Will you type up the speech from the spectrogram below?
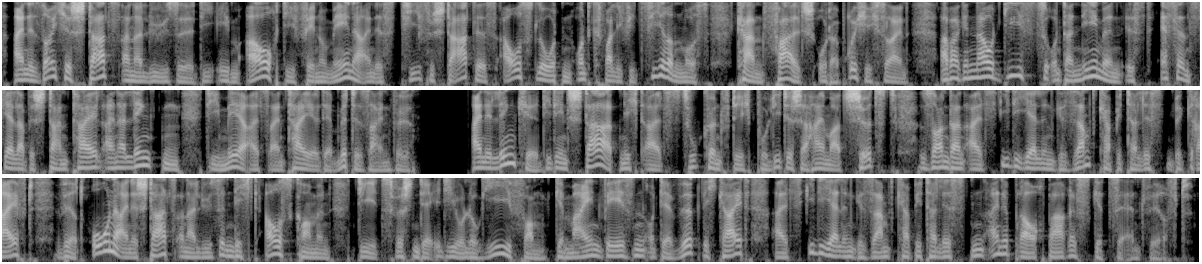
Eine solche Staatsanalyse, die eben auch die Phänomene eines tiefen Staates ausloten und qualifizieren muss, kann falsch oder brüchig sein, aber genau dies zu unternehmen ist essentieller Bestandteil einer Linken, die mehr als ein Teil der Mitte sein will. Eine Linke, die den Staat nicht als zukünftig politische Heimat schützt, sondern als ideellen Gesamtkapitalisten begreift, wird ohne eine Staatsanalyse nicht auskommen, die zwischen der Ideologie vom Gemeinwesen und der Wirklichkeit als ideellen Gesamtkapitalisten eine brauchbare Skizze entwirft.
